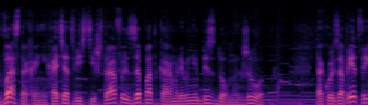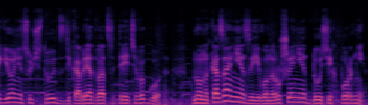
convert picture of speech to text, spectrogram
В Астрахани хотят ввести штрафы за подкармливание бездомных животных. Такой запрет в регионе существует с декабря 2023 года, но наказания за его нарушение до сих пор нет.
